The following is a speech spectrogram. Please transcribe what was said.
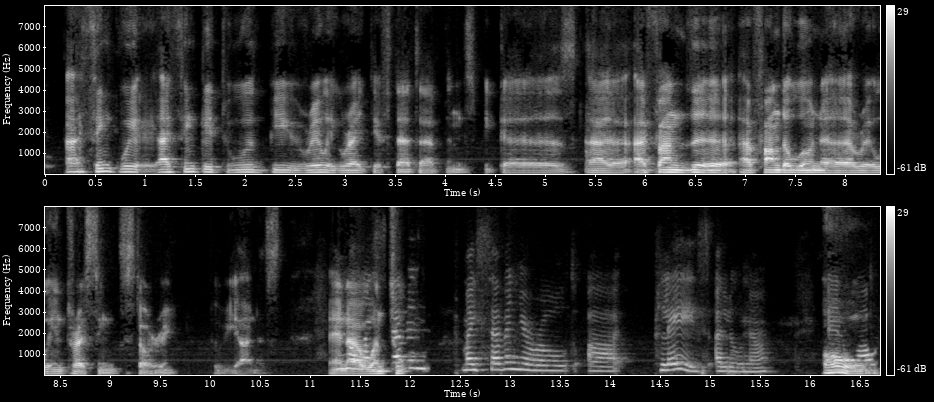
I think we. I think it would be really great if that happens because uh, I found the I found the one a really interesting story, to be honest. And you know, I want seven, to. My seven-year-old uh, plays Aluna. Oh. And while,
